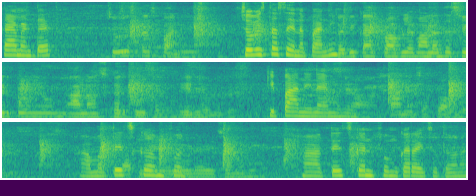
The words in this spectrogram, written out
काय म्हणतायत चोवीस तास पाणी. चोवीस तास आहे ना पाणी? कधी काय प्रॉब्लेम आला तर सिडको येऊन अनाऊन्स करते इथं एरियामध्ये की पाणी नाही म्हणून. हा पाण्याचा प्रॉब्लेम हां मग तेच कन्फर्म याच्यामध्ये हां तेच कन्फर्म करायचं होतं ना.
